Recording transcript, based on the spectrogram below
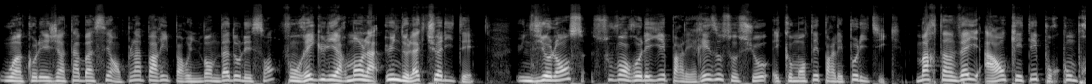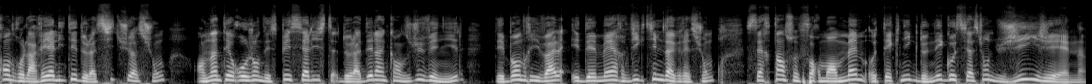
ou un collégien tabassé en plein Paris par une bande d'adolescents font régulièrement la une de l'actualité. Une violence souvent relayée par les réseaux sociaux et commentée par les politiques. Martin Veil a enquêté pour comprendre la réalité de la situation en interrogeant des spécialistes de la délinquance juvénile, des bandes rivales et des mères victimes d'agressions, certains se formant même aux techniques de négociation du GIGN.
